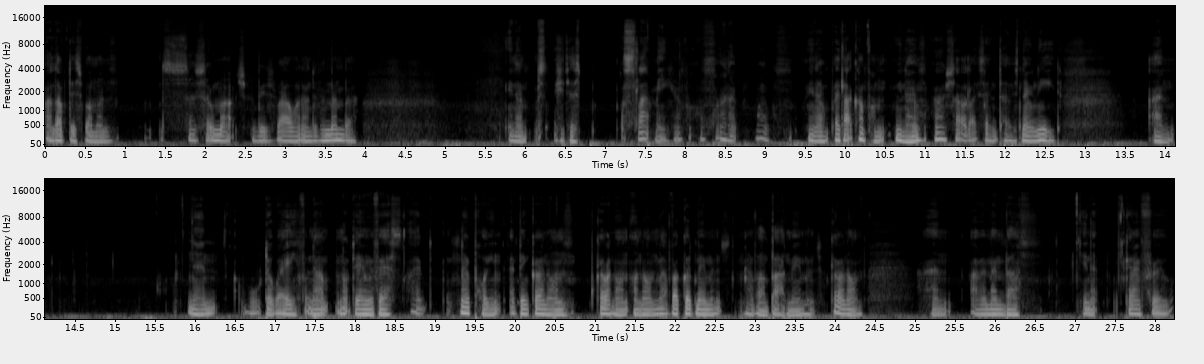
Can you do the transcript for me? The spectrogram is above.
I love this woman so, so much. We was vowing, and I remember, you know, she just slapped me. I thought, oh, I well, you know, where'd that come from? You know, I shouted like saying there was no need. And then walked away. For now, I'm not dealing with this. I no point. It's been going on, going on and on. We have our good moments, we have our bad moments, going on. And I remember, you know, going through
